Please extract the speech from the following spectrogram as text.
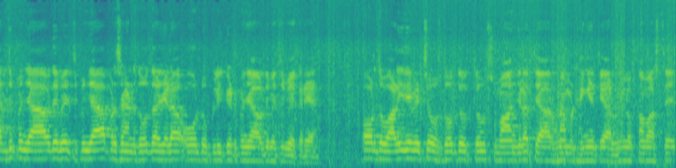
ਅੱਜ ਪੰਜਾਬ ਦੇ ਵਿੱਚ 50% ਦੁੱਧ ਆ ਜਿਹੜਾ ਉਹ ਡੁਪਲੀਕੇਟ ਪੰਜਾਬ ਦੇ ਵਿੱਚ ਵਿਕ ਰਿਹਾ ਹੈ। ਔਰ ਦੀਵਾਲੀ ਦੇ ਵਿੱਚ ਉਸ ਦੁੱਧ ਦੇ ਉੱਤੋਂ ਸਮਾਨ ਜਿਹੜਾ ਤਿਆਰ ਹੋਣਾ ਮਠਿਆਈਆਂ ਤਿਆਰ ਹੋਣੀਆਂ ਲੋਕਾਂ ਵਾਸਤੇ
